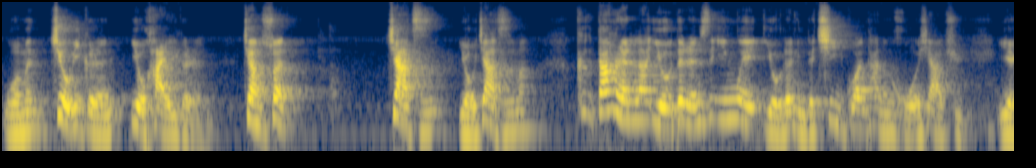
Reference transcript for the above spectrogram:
我们救一个人又害一个人，这样算价值有价值吗？可当然了，有的人是因为有了你的器官，他能活下去，也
